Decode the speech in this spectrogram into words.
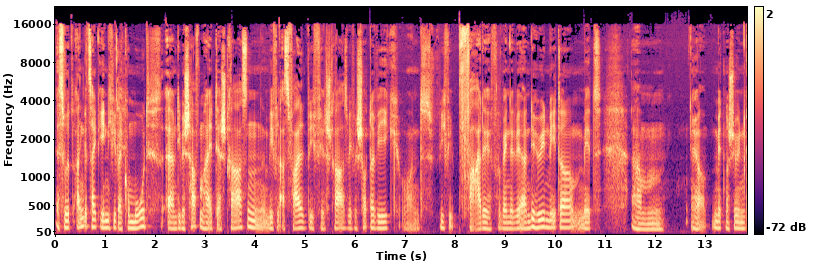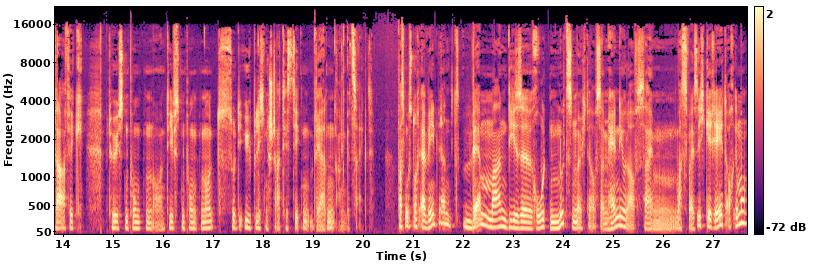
Es wird angezeigt, ähnlich wie bei Komoot, äh, die Beschaffenheit der Straßen, wie viel Asphalt, wie viel Straße, wie viel Schotterweg und wie viel Pfade verwendet werden, die Höhenmeter mit, ähm, ja, mit einer schönen Grafik, mit höchsten Punkten und tiefsten Punkten und so die üblichen Statistiken werden angezeigt. Was muss noch erwähnt werden? Wenn man diese Routen nutzen möchte auf seinem Handy oder auf seinem, was weiß ich, Gerät auch immer,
